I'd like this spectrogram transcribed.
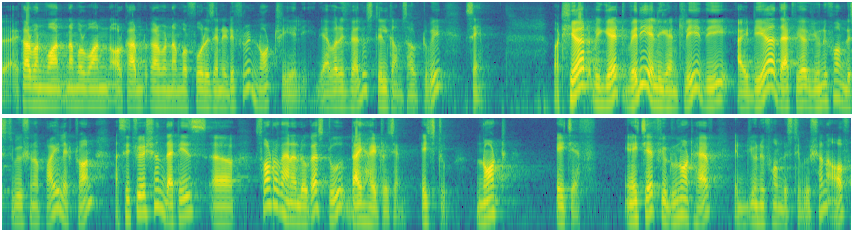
uh, carbon 1 number 1 or carbon, carbon number 4 is any different? Not really the average value still comes out to be same. But here we get very elegantly the idea that we have uniform distribution of pi electron a situation that is uh, sort of analogous to dihydrogen H2 not HF. In HF you do not have a uniform distribution of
